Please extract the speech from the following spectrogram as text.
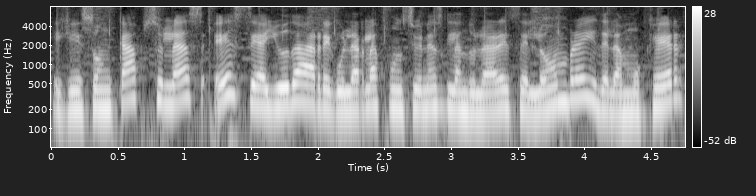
que son cápsulas. Este ayuda a regular las funciones glandulares del hombre y de la mujer,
